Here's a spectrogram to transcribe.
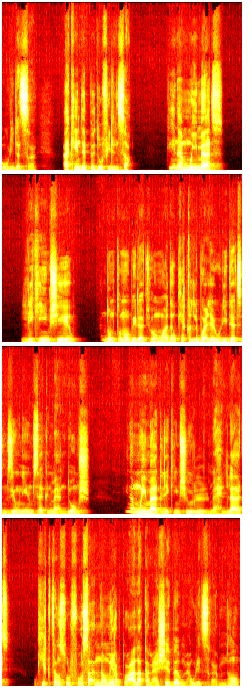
أو وليدات صغار. راه كاين des pédophiles نساء. كاينة ميمات اللي كيمشيو عندهم طوموبيلاتهم وهذا وكيقلبوا على الوليدات مزيونين مساكن ما عندهمش. كاينة ميمات اللي كيمشيو للمحلات وكيقتنصوا الفرصة أنهم يربطوا علاقة مع شباب ومع ولاد صغار منهم.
